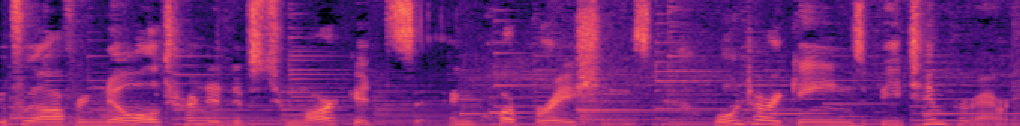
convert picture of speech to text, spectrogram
if we offer no alternatives to markets and corporations, won't our gains be temporary?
